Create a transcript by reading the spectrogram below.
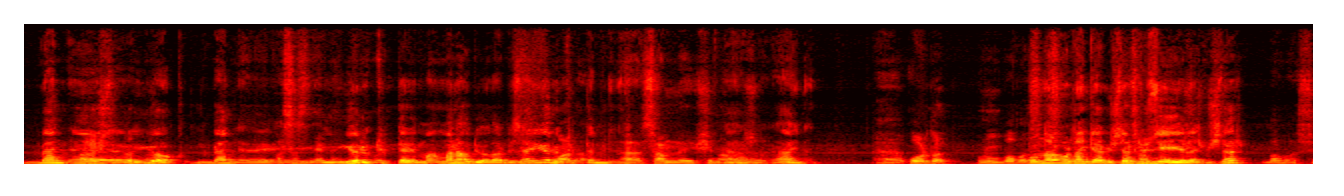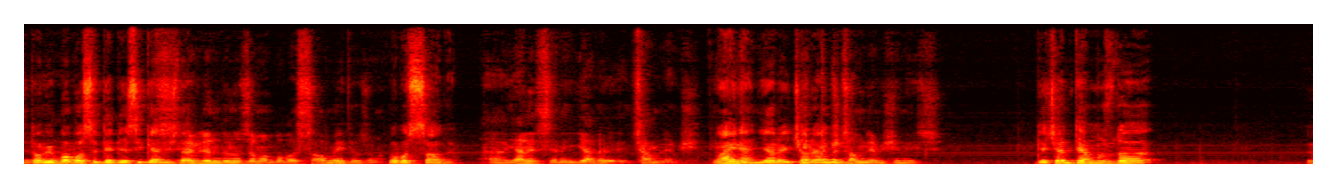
Ben e, Araştırdın mı? yok. Ben e, Asas nereden? Yörük Türkleri, Ma- Manav diyorlar bize. Yörük Manav. Türklerindeyiz. Ha, Samle işin Ha, anası. aynen. Ha, oradan. Onun babası. Onlar oradan gelmişler, Samle Düzce'ye işi. yerleşmişler. Babası. Tabii babası, dedesi Siz gelmişler. evlendiğiniz zaman babası sağ mıydı o zaman? Babası sağdı. Ha, yani senin yarı mi? Aynen yarı Gitti mi Çaremşin. Çamlıhemşin'e hiç? Geçen Temmuz'da e,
